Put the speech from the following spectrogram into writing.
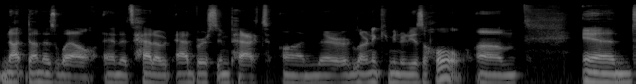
not done as well, and it's had an adverse impact on their learning community as a whole. Um, and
